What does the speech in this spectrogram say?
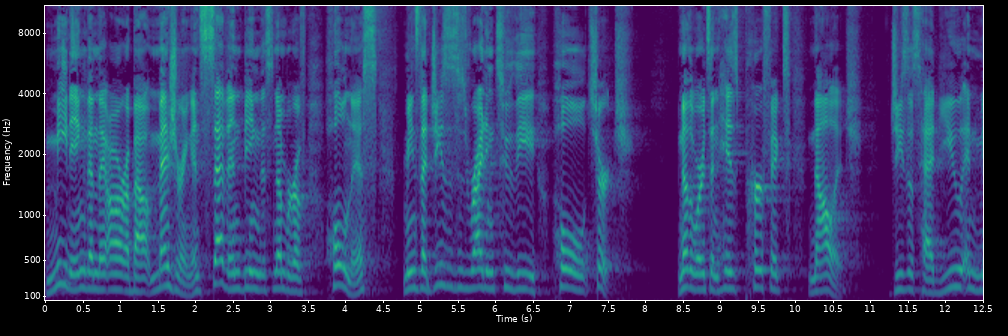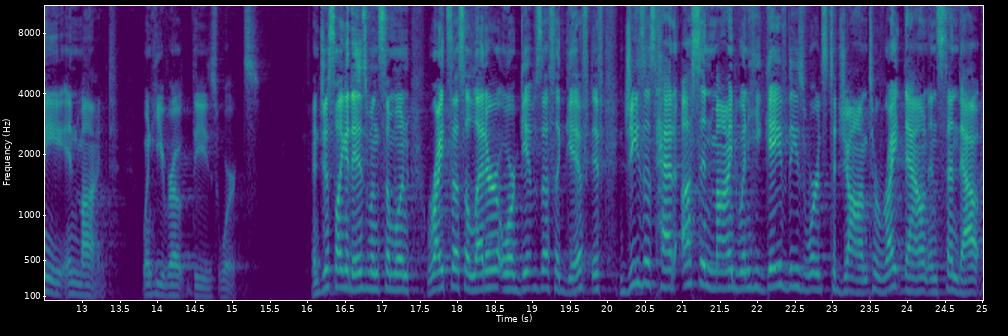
meaning than they are about measuring. And seven, being this number of wholeness, means that Jesus is writing to the whole church. In other words, in his perfect knowledge, Jesus had you and me in mind when he wrote these words. And just like it is when someone writes us a letter or gives us a gift, if Jesus had us in mind when he gave these words to John to write down and send out,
